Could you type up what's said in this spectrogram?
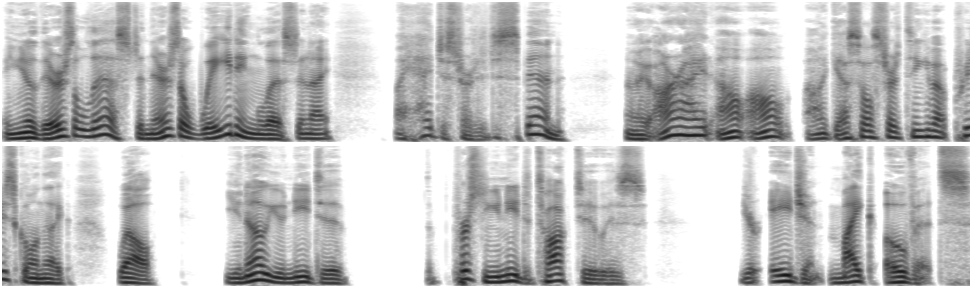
and you know, there's a list and there's a waiting list, and I, my head just started to spin. I'm like, all right, I'll, I'll, I guess I'll start thinking about preschool. And they're like, well, you know, you need to, the person you need to talk to is your agent, Mike Ovitz.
